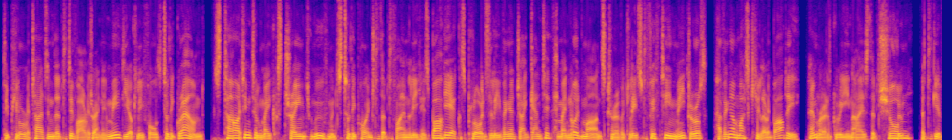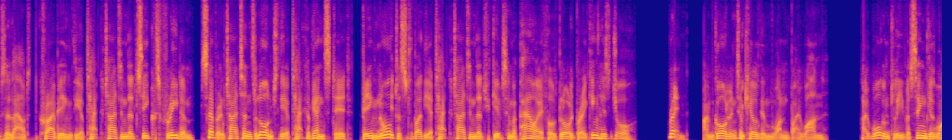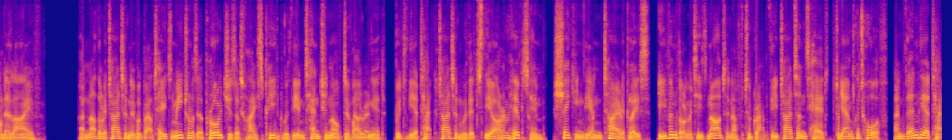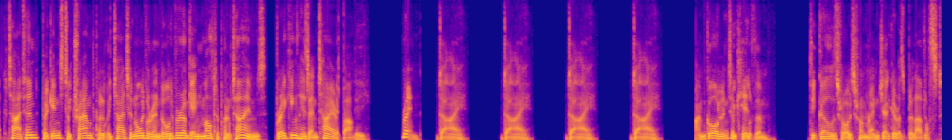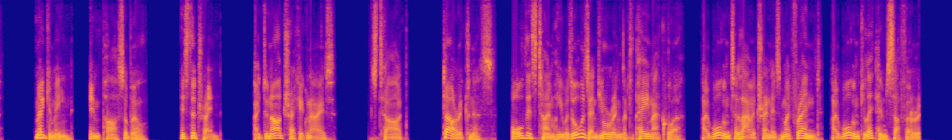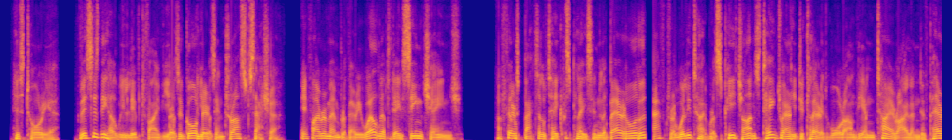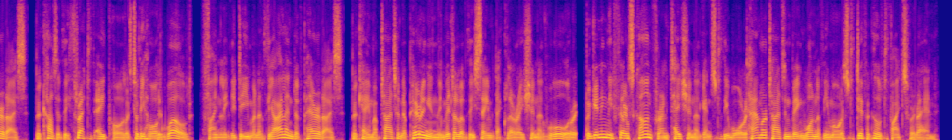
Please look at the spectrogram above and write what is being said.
The pure titan that devoured Ren immediately falls to the ground, starting to make strange movements to the point that finally his body explodes leaving a gigantic humanoid monster of at least 15 meters, having a muscular body, emerald green eyes that shone, it gives a loud cry being the attack titan that seeks freedom. Several titans launch the attack against it, being noticed by the attack titan that gives him a powerful blow breaking his jaw. Ren, I'm going to kill them one by one. I won't leave a single one alive. Another titan of about 8 meters approaches at high speed with the intention of devouring it, but the attack titan with its the arm hits him, shaking the entire place, even though it is not enough to grab the titan's head to yank it off, and then the attack titan begins to trample the titan over and over again multiple times, breaking his entire body. Ren, die. Die. Die. Die. I'm going to kill them. The girls rose from Ren Jaeger's bloodlust. Megumin, impossible is the train. I do not recognize. Stark. Darkness. All this time he was always enduring that pain Aqua. I won't allow a train as my friend. I won't let him suffer. Historia. This is the hell we lived five years ago years in Trost Sasha. If I remember very well that day's scene change. A fierce battle takes place in Liberio after Willy Tybura's speech on stage where he declared war on the entire island of Paradise because of the threat they pose to the whole world. Finally the demon of the island of Paradise became a titan appearing in the middle of the same declaration of war, beginning the fierce confrontation against the Warhammer Titan being one of the most difficult fights for Ren.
